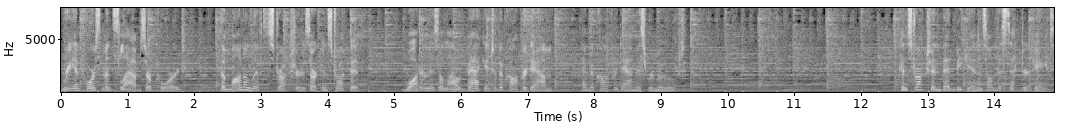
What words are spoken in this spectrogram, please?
Reinforcement slabs are poured. The monolith structures are constructed. Water is allowed back into the cofferdam, and the cofferdam is removed. Construction then begins on the sector gate,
